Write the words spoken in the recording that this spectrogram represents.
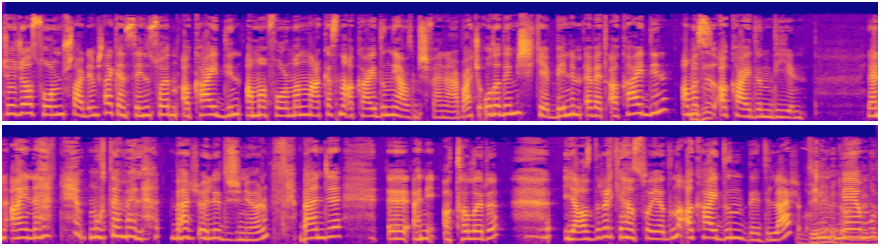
çocuğa sormuşlar demişlerken senin soyadın Akaydin ama formanın arkasına Akaydın yazmış Fenerbahçe. O da demiş ki benim evet Akaydin ama Hı-hı. siz Akaydın deyin. Yani aynen muhtemelen ben şöyle düşünüyorum. Bence e, hani ataları yazdırırken soyadını Akaydın dediler. Dili mi Memur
